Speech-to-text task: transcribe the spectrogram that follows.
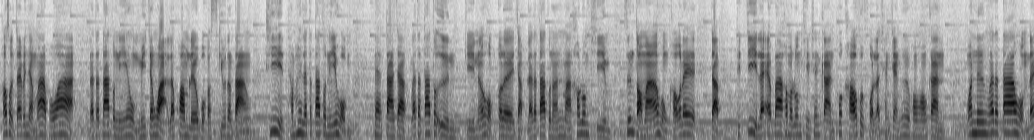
เขาสนใจเป็นอย่างมากเพราะว่าลาตาต้าตัวนี้ผมมีจังหวะและความเร็วบวกกับสกิลต่างๆ ที่ทำให้ลาตาต้าตัวนี้ผม แตกต่างจากแรตตาต้าตัวอื่น กีเนอร์ผมก็เลยจับแรตตาต้าตัวนั้นมาเข้าร่วมทีม ซึ่งต่อมาผมเขาก็ได้จับพิจจี้และแอบบ้าเข้ามาร่วมทีมเช่นกัน พวกเขาฝึกฝนและแข็งแกร่งขึ้นพร้อมๆกัน วันหนึ่งแรตตาต้าผมได้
